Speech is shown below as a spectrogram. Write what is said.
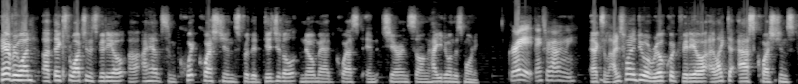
Hey everyone, uh, thanks for watching this video. Uh, I have some quick questions for the Digital Nomad Quest and Sharon Tseung. How you doing this morning? Great, thanks for having me. Excellent. I just want to do a real quick video. I like to ask questions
